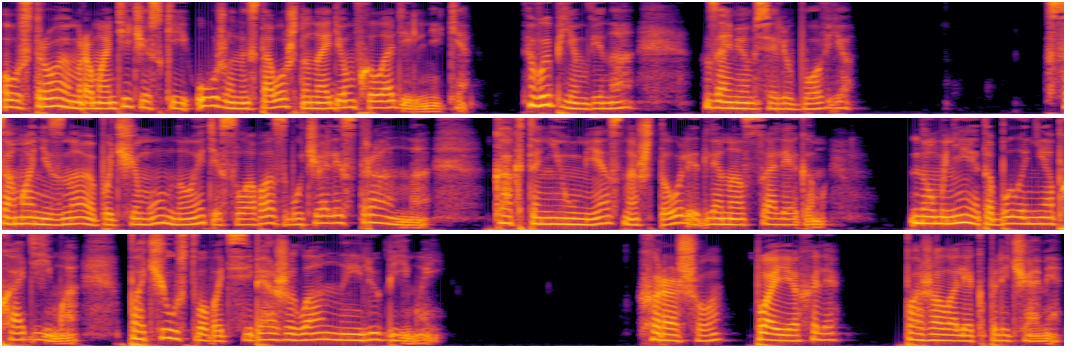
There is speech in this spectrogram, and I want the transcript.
«Устроим романтический ужин из того, что найдем в холодильнике. Выпьем вина, займемся любовью». Сама не знаю почему, но эти слова звучали странно, как-то неуместно, что ли, для нас с Олегом. Но мне это было необходимо — почувствовать себя желанной и любимой. «Хорошо, поехали», — пожал Олег плечами.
